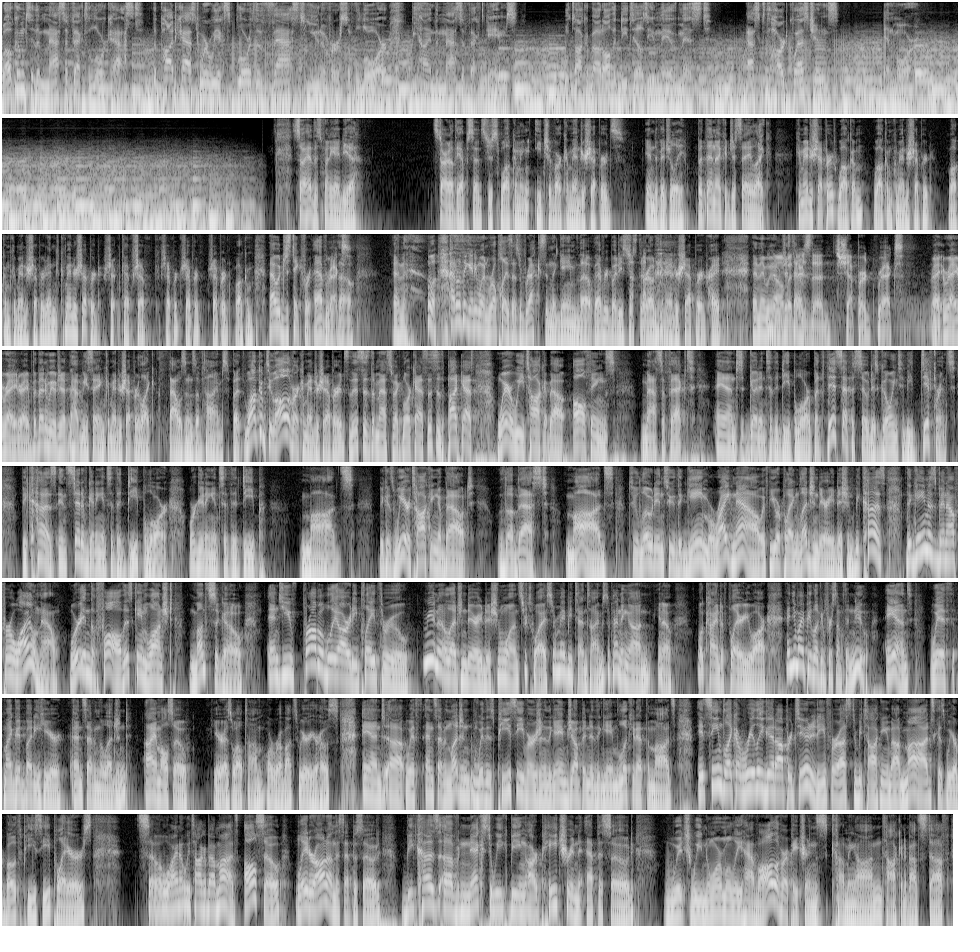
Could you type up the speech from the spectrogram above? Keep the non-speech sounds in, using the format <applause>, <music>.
Welcome to the Mass Effect Lorecast, the podcast where we explore the vast universe of lore behind the Mass Effect games. We'll talk about all the details you may have missed, ask the hard questions, and more. So I had this funny idea. Start out the episodes just welcoming each of our Commander Shepards individually, but then I could just say like Commander Shepard, welcome, welcome Commander Shepard, welcome Commander Shepard, and Commander Shepard, Shep, Shep, Shep, Shepard, Shepard, Shepard, welcome. That would just take forever Rex. though. And <laughs> well, I don't think anyone role plays as Rex in the game though. Everybody's just their own Commander Shepard, right? And then we No, would just but have there's the Shepard Rex. Right, right, right, right. But then we would have me saying Commander Shepard like thousands of times. But welcome to all of our Commander Shepards. This is the Mass Effect Lorecast. This is the podcast where we talk about all things Mass Effect and get into the deep lore. But this episode is going to be different because instead of getting into the deep lore, we're getting into the deep mods because we are talking about the best mods to load into the game right now if you are playing Legendary Edition because the game has been out for a while now. We're in the fall. This game launched months ago, and you've probably already played through, you know, Legendary Edition once or twice or maybe 10 times, depending on, you know, what kind of player you are, and you might be looking for something new. And with my good buddy here, N7 the Legend, I am also here as well, Tom or Robots. We are your hosts. And uh, with N7 Legend, with his PC version of the game, jump into the game, looking at the mods, it seemed like a really good opportunity for us to be talking about mods because we are both PC players. So why don't we talk about mods? Also, later on on this episode, because of next week being our patron episode, which we normally have all of our patrons coming on talking about stuff,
